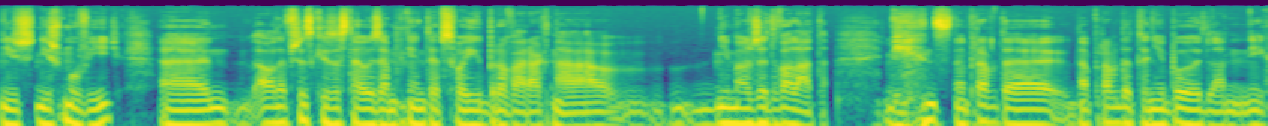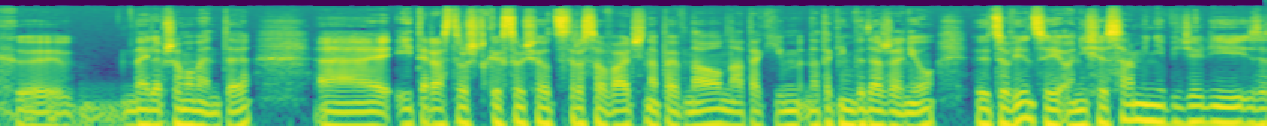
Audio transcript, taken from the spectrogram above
niż, niż mówić, one wszystkie zostały zamknięte w swoich browarach na niemalże dwa lata. Więc naprawdę, naprawdę to nie były dla nich y, najlepsze momenty. E, I teraz troszeczkę chcą się odstresować na pewno na takim, na takim wydarzeniu. Co więcej, oni się sami nie widzieli ze,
